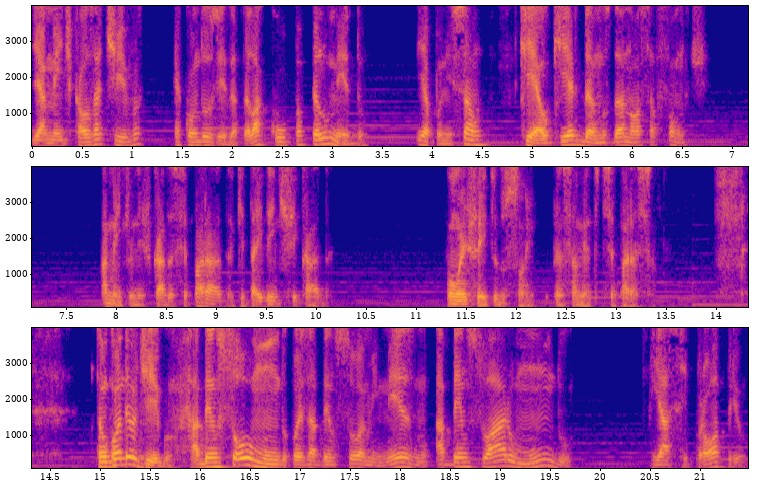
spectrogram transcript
E a mente causativa é conduzida pela culpa, pelo medo e a punição, que é o que herdamos da nossa fonte. A mente unificada separada, que está identificada com o efeito do sonho, o pensamento de separação. Então, quando eu digo abençoa o mundo, pois abençoa a mim mesmo, abençoar o mundo e a si próprio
